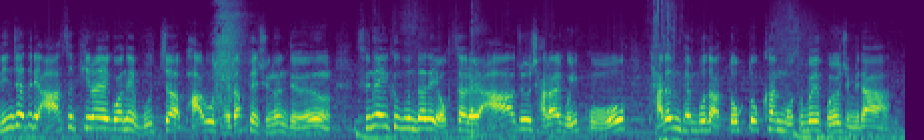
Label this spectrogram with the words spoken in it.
닌자들이 아스피라에 관해 묻자 바로 대답해 주는 등 스네이크 군단의 역사를 아주 잘 알고 있고 다른 뱀보다 똑똑한 모습을 보여줍니다.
